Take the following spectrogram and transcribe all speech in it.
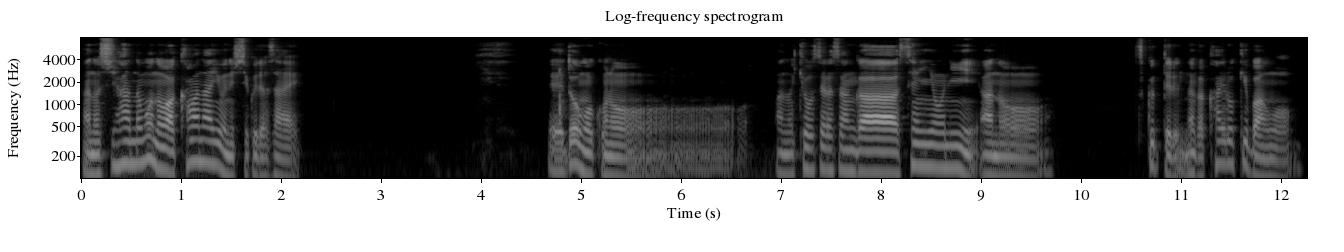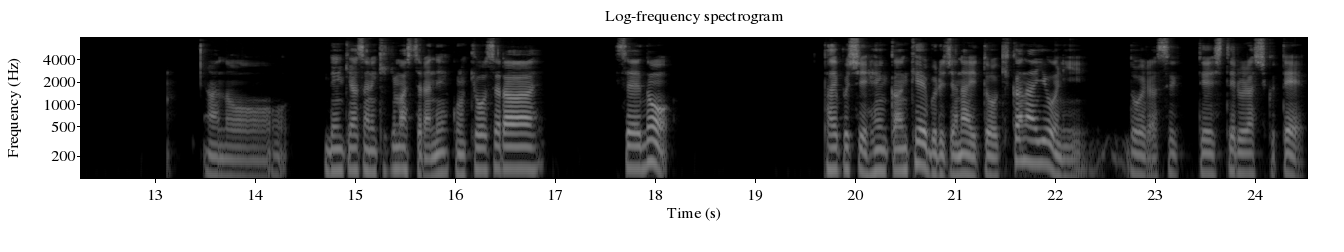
あの市販のものは買わないようにしてください。えーどうもこの、あの京セラさんが専用にあの作ってるなんか回路基板をあの電気屋さんに聞きましたらね、この京セラ製のタイプ C 変換ケーブルじゃないと効かないようにどうやら設定してるらしくて、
